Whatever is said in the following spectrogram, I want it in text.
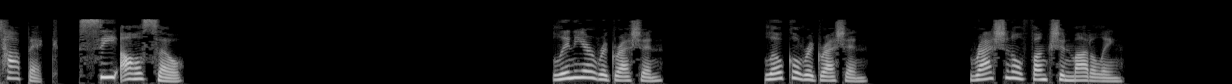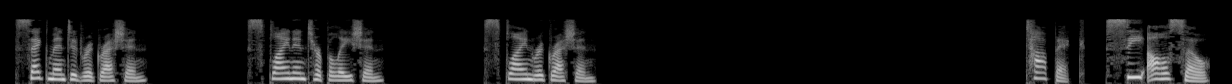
Topic. See also Linear regression Local regression Rational function modeling Segmented regression Spline interpolation Spline regression. Topic. See also.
